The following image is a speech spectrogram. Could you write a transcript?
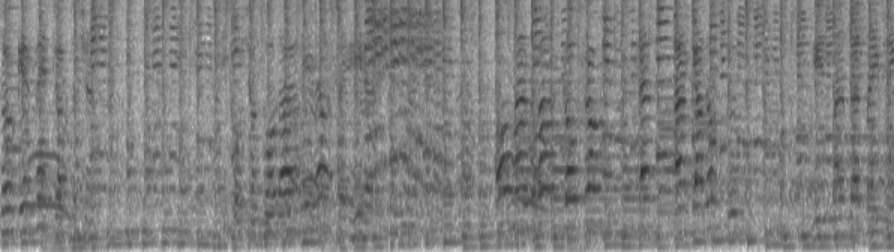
Don't get me drop that makes me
